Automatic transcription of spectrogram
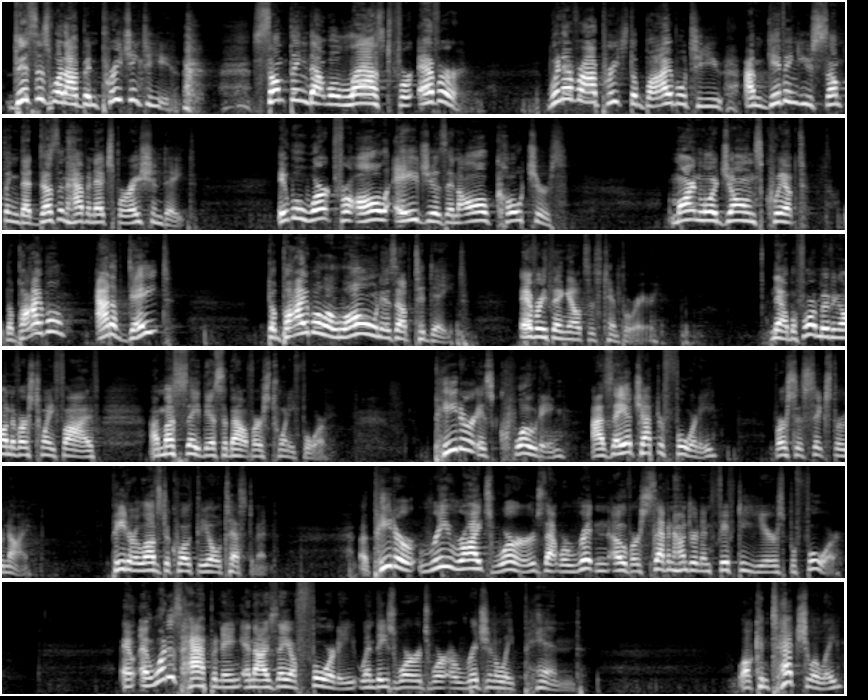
this is what I've been preaching to you something that will last forever. Whenever I preach the Bible to you, I'm giving you something that doesn't have an expiration date. It will work for all ages and all cultures. Martyn Lloyd-Jones quipped, The Bible out of date? The Bible alone is up to date. Everything else is temporary. Now, before moving on to verse 25, I must say this about verse 24. Peter is quoting Isaiah chapter 40, verses 6 through 9. Peter loves to quote the Old Testament. Uh, Peter rewrites words that were written over 750 years before. And, and what is happening in Isaiah 40 when these words were originally penned? Well, contextually,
